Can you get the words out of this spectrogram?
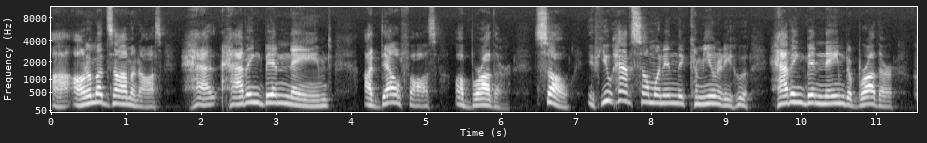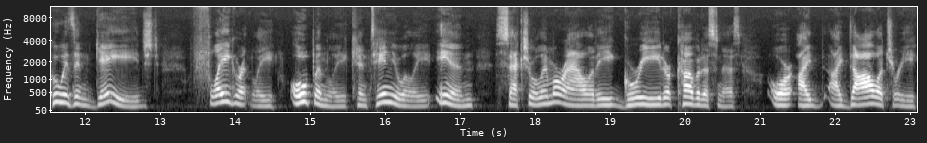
uh, onomadzamenos, ha- having been named adelphos, a brother. So, if you have someone in the community who, having been named a brother, who is engaged flagrantly, openly, continually in sexual immorality, greed, or covetousness, or idolatry,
